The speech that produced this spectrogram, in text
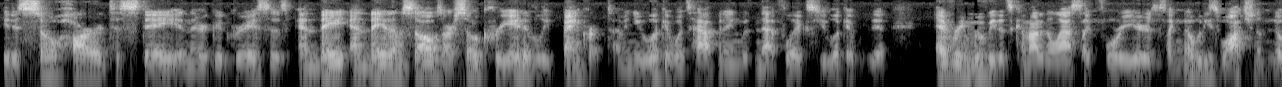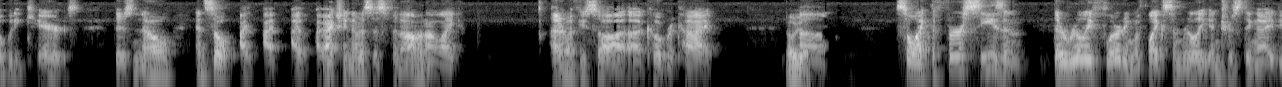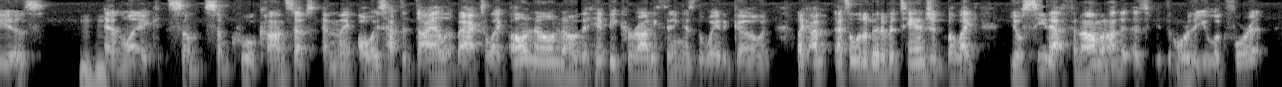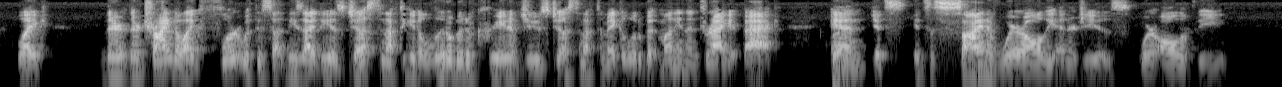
it is so hard to stay in their good graces and they and they themselves are so creatively bankrupt i mean you look at what's happening with netflix you look at every movie that's come out in the last like four years it's like nobody's watching them nobody cares there's no and so i, I i've actually noticed this phenomenon like I don't know if you saw uh, Cobra Kai. Oh yeah. Um, so like the first season, they're really flirting with like some really interesting ideas mm-hmm. and like some some cool concepts, and they always have to dial it back to like, oh no no, the hippie karate thing is the way to go, and like I'm, that's a little bit of a tangent, but like you'll see that phenomenon as the more that you look for it, like they're they're trying to like flirt with this these ideas just enough to get a little bit of creative juice, just enough to make a little bit of money, and then drag it back. Right. And it's it's a sign of where all the energy is, where all of the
